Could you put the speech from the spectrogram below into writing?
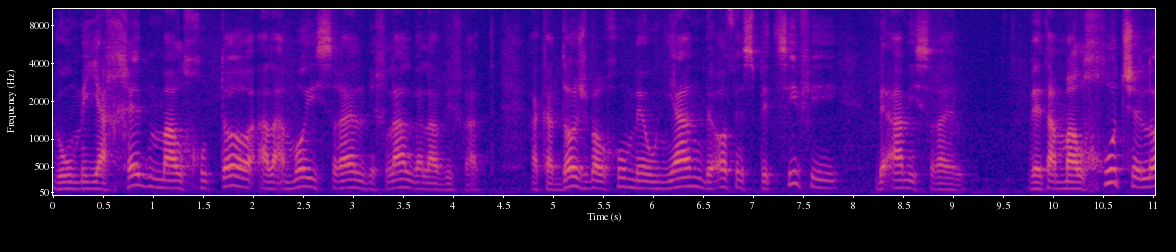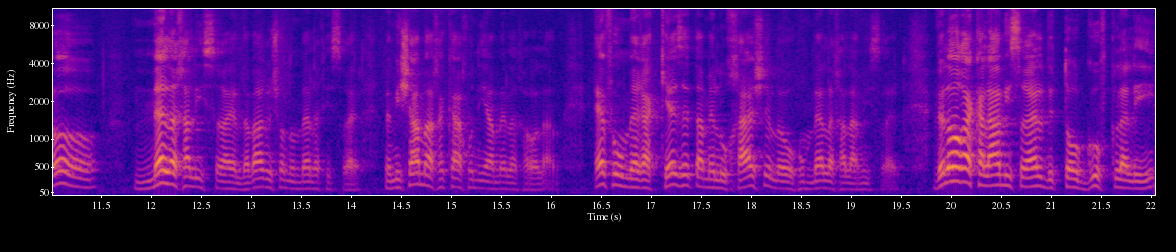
והוא מייחד מלכותו על עמו ישראל בכלל ועליו בפרט. הקדוש ברוך הוא מעוניין באופן ספציפי בעם ישראל. ואת המלכות שלו מלך על ישראל, דבר ראשון הוא מלך ישראל, ומשם אחר כך הוא נהיה מלך העולם. איפה הוא מרכז את המלוכה שלו, הוא מלך על עם ישראל. ולא רק על עם ישראל בתור גוף כללי,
